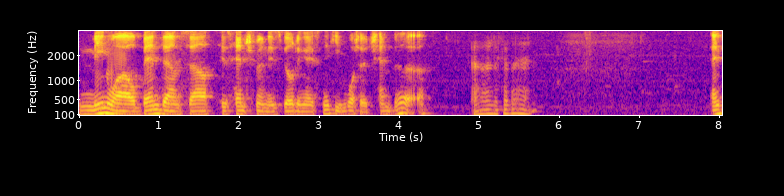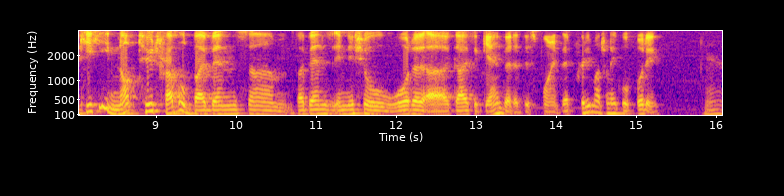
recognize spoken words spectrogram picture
Meanwhile, Ben down south, his henchman is building a sneaky water chamber. Oh, look at that. And Kiki not too troubled by Ben's um, by Ben's initial water uh, geyser gambit at this point. They're pretty much on equal footing. Yeah.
